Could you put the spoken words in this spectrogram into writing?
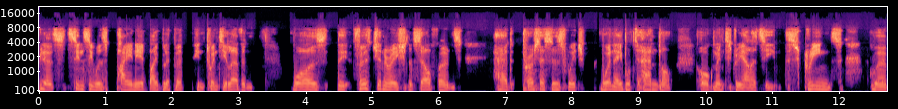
you know, since it was pioneered by Blippar in 2011, was the first generation of cell phones had processors which weren't able to handle augmented reality. The screens were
